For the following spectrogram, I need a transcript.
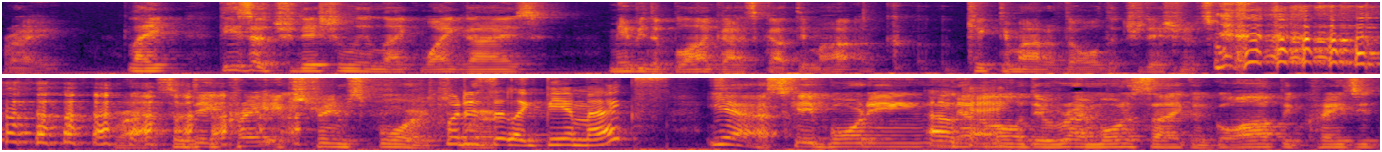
right? Like these are traditionally like white guys. Maybe the black guys got them out, kicked them out of the, all the traditional sports. right. So they create extreme sports. What is where- it, like BMX? Yeah, skateboarding. You Okay. know, they ride motorcycle, go up and crazy.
